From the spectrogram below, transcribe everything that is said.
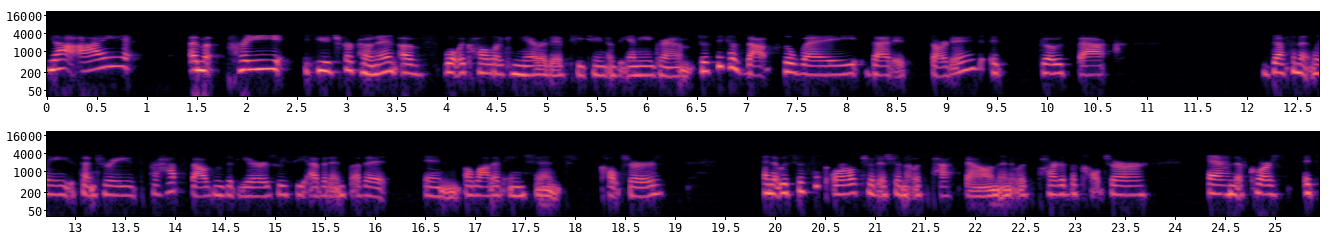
Yeah, I am a pretty huge proponent of what we call like narrative teaching of the Enneagram, just because that's the way that it started. It goes back definitely centuries, perhaps thousands of years. We see evidence of it in a lot of ancient cultures. And it was just this oral tradition that was passed down and it was part of the culture. And of course, it's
